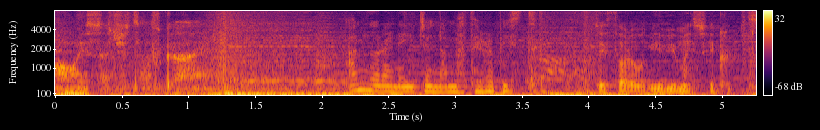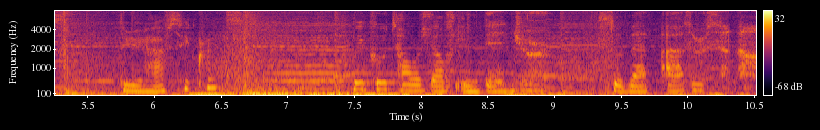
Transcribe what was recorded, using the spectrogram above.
Always such a tough guy. I'm not an agent, I'm a therapist. They thought I would give you my secrets. Do you have secrets? We put ourselves in danger so that others are not.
